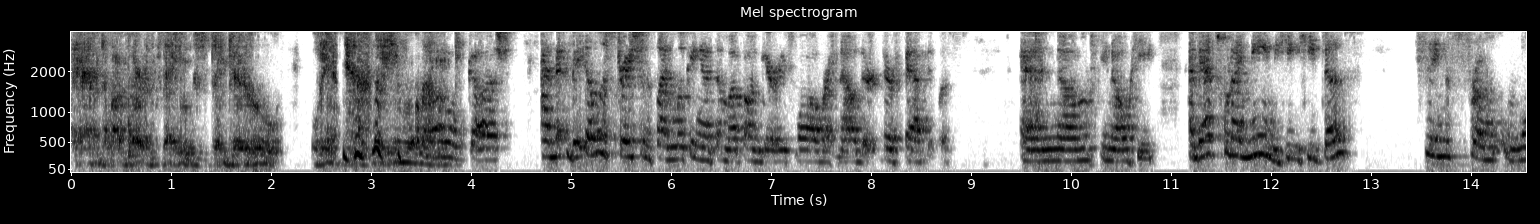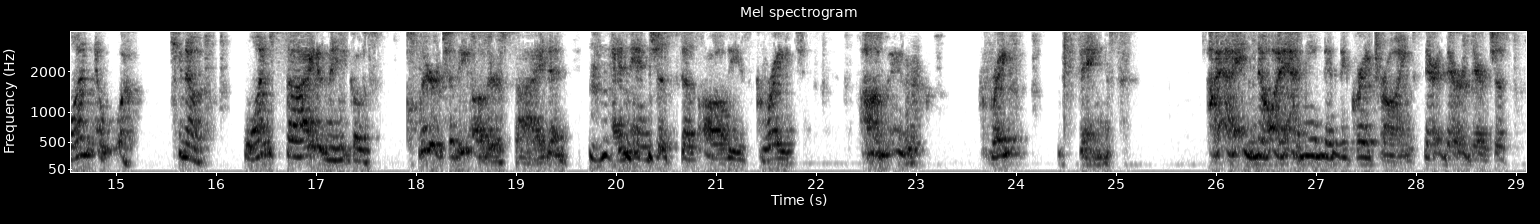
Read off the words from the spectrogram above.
and Other Things to Do in Cleveland. Oh gosh. And the, the illustrations, I'm looking at them up on Gary's wall right now. They're they're fabulous. And um, you know he and that's what I mean. He he does things from one you know one side and then he goes clear to the other side and and, and just does all these great um, great things. I, I no, I, I mean the, the great drawings. They're they're they're just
